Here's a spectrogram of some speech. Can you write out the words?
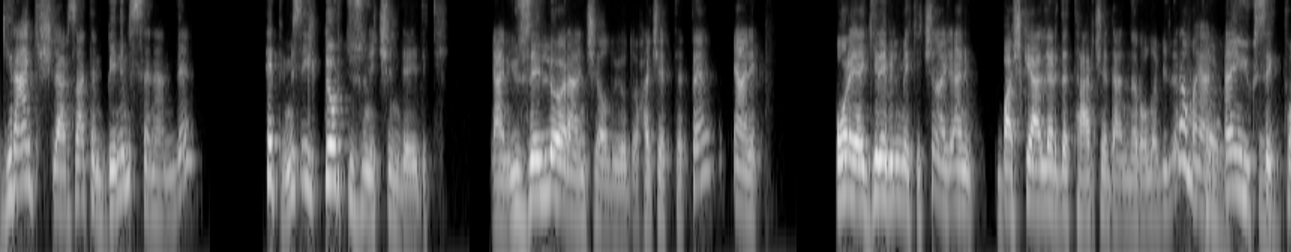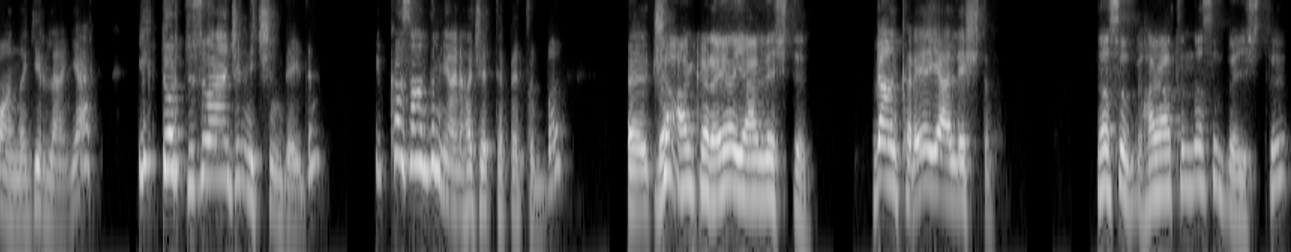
giren kişiler zaten benim senemde hepimiz ilk 400'ün içindeydik. Yani 150 öğrenci alıyordu Hacettepe. Yani oraya girebilmek için yani başka yerleri de tercih edenler olabilir ama yani tabii, en yüksek tabii. puanla girilen yer ilk 400 öğrencinin içindeydim. Kazandım yani Hacettepe tıbbı. Ee, çok... Ve Ankara'ya yerleştin. Ve Ankara'ya yerleştim. Nasıl, hayatın nasıl değişti?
